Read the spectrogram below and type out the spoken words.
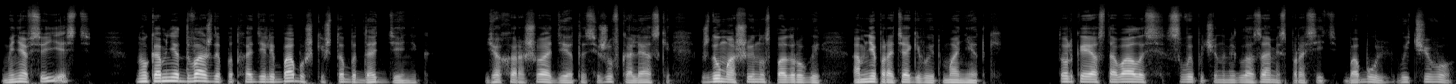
у меня все есть. Но ко мне дважды подходили бабушки, чтобы дать денег. Я хорошо одета, сижу в коляске, жду машину с подругой, а мне протягивают монетки. Только и оставалось с выпученными глазами спросить, «Бабуль, вы чего?»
